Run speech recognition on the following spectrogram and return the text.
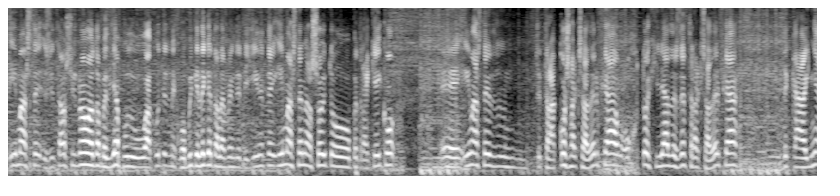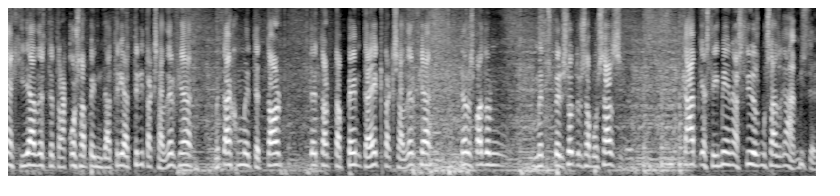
Είμαστε, ζητάω συγγνώμη από τα παιδιά που ακούτε την εκπομπή και δεν καταλαβαίνετε τι γίνεται. Είμαστε ένα σόι το πετρακέικο. Ε, είμαστε 400 ξαδέρφια, 8.000 δεύτερα ξαδέρφια, 19.453 τρίτα ξαδέρφια. Μετά έχουμε τετάρ, τέταρτα, πέμπτα, έκτα ξαδέρφια. Τέλος πάντων, με τους περισσότερους από εσάς, κάποια στιγμή ένας θείος μου σας γάμισε.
